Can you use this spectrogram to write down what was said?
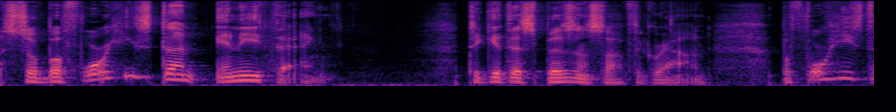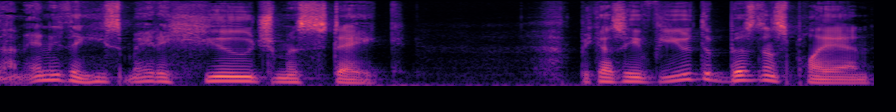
So before he's done anything, to get this business off the ground. Before he's done anything, he's made a huge mistake because he viewed the business plan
